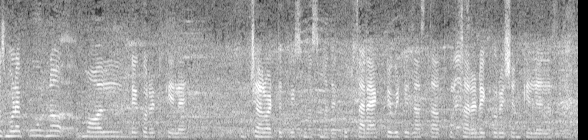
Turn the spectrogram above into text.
क्रिसमसमुळे पूर्ण मॉल डेकोरेट केलं आहे खूप छान वाटतं क्रिसमसमध्ये खूप साऱ्या ॲक्टिव्हिटीज असतात खूप सारं डेकोरेशन केलेलं असतं.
